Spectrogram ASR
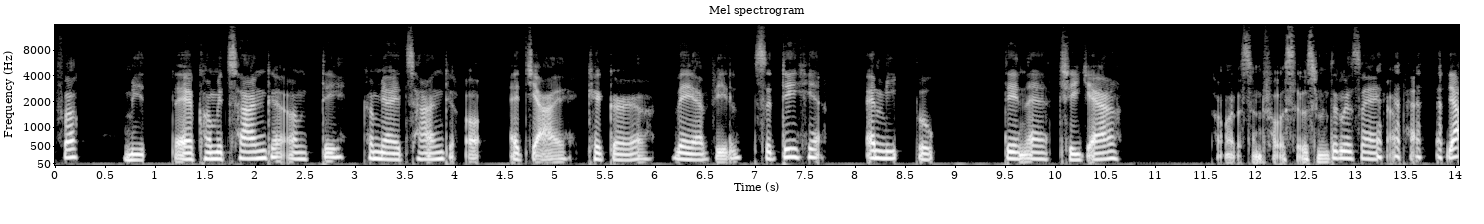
for mit. Da jeg kom i tanke om det, kom jeg i tanke om, at jeg kan gøre, hvad jeg vil. Så det her er min bog. Den er til jer. Kommer der sådan en forestillelse, men det vil jeg sige Ja.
